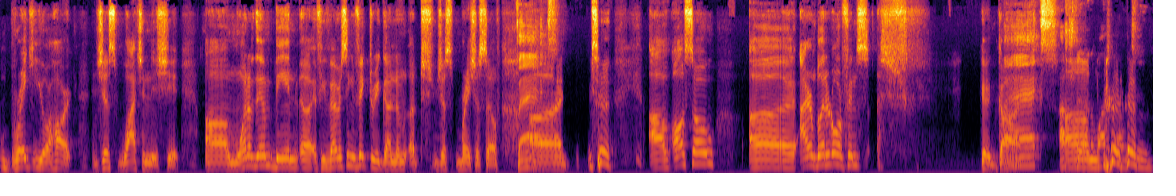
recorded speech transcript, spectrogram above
break your heart just watching this shit. Um, one of them being, uh, if you've ever seen Victory Gundam, uh, t- just brace yourself. Uh, um, also, uh, Iron Blooded Orphans. Good God. Facts. I still gotta Um, watch that one too.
